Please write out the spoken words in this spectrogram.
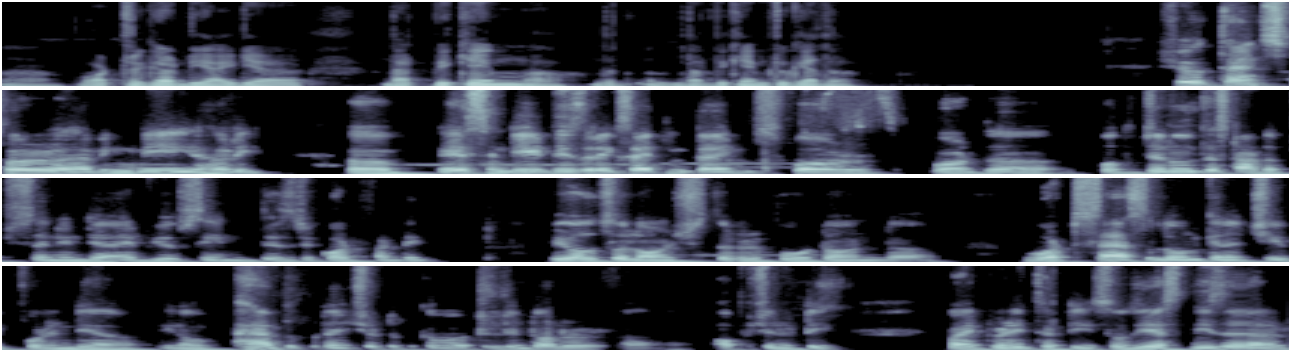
uh, what triggered the idea that became the, that became together? Sure. Thanks for having me, Hari. Uh, yes, indeed, these are exciting times for for the for the general the startups in India. And we've seen this record funding. We also launched the report on uh, what SaaS alone can achieve for India. You know, have the potential to become a trillion dollar uh, opportunity by 2030. So yes, these are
